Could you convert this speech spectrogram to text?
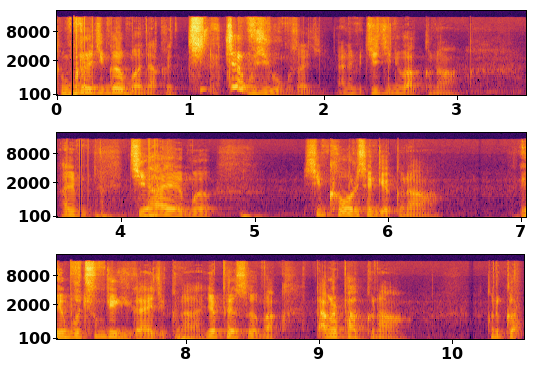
그 무너진 건 뭐냐? 그 진짜 부실공사지. 아니면 지진이 왔거나, 아니면 지하에 뭐 싱크홀이 생겼거나, 외부 충격이 가해졌거나, 옆에서 막 땅을 팠거나. 그러니까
